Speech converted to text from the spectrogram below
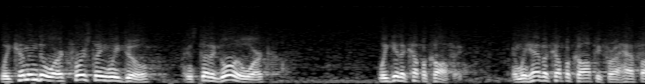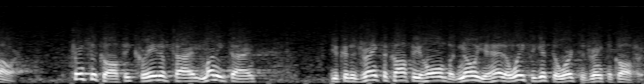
We come into work, first thing we do, instead of going to work, we get a cup of coffee. And we have a cup of coffee for a half hour. Drink the coffee, creative time, money time. You could have drank the coffee home, but no, you had to wait to get to work to drink the coffee.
